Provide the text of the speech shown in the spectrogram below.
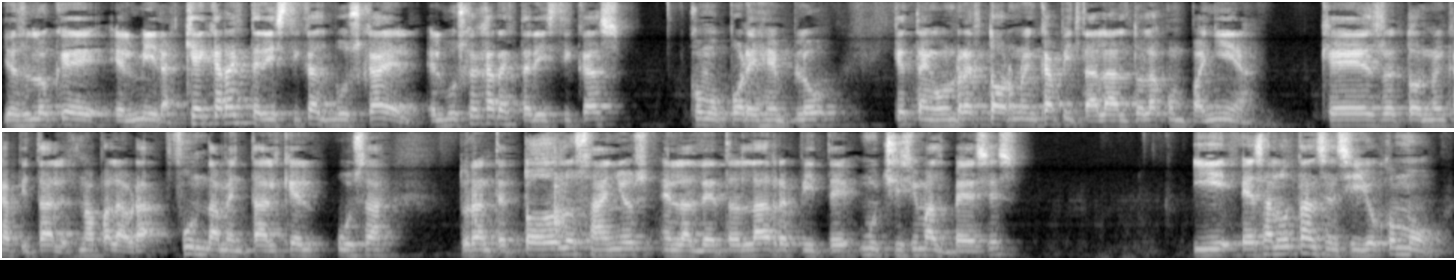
Y eso es lo que él mira. ¿Qué características busca él? Él busca características como, por ejemplo, que tenga un retorno en capital alto la compañía. ¿Qué es retorno en capital? Es una palabra fundamental que él usa durante todos los años en las letras las repite muchísimas veces y es algo tan sencillo como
